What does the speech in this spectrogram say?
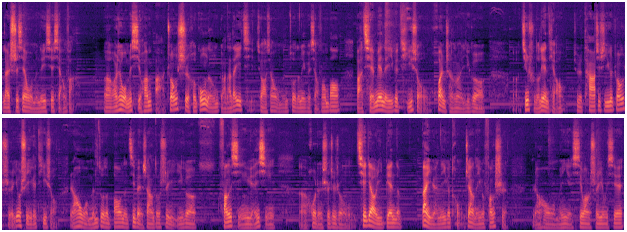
来实现我们的一些想法，呃，而且我们喜欢把装饰和功能表达在一起，就好像我们做的那个小方包，把前面的一个提手换成了一个，呃，金属的链条，就是它既是一个装饰，又是一个提手。然后我们做的包呢，基本上都是以一个方形、圆形，呃，或者是这种切掉一边的半圆的一个桶这样的一个方式。然后我们也希望是用一些。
